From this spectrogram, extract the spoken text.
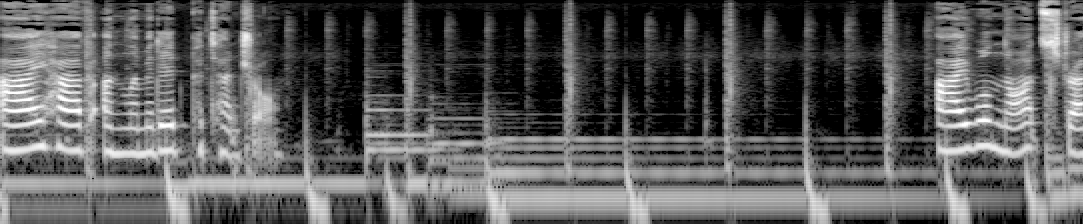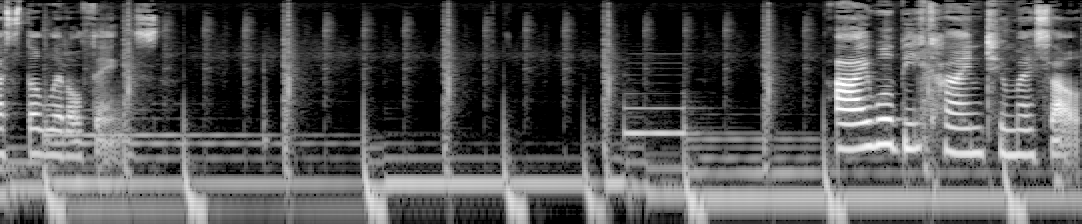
I have unlimited potential. I will not stress the little things. I will be kind to myself.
